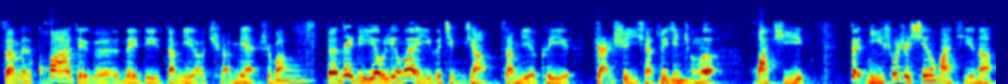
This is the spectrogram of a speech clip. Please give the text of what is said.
咱们夸这个内地，咱们也要全面，是吧？嗯但内地也有另外一个景象，咱们也可以展示一下。最近成了话题，但你说是新话题呢，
